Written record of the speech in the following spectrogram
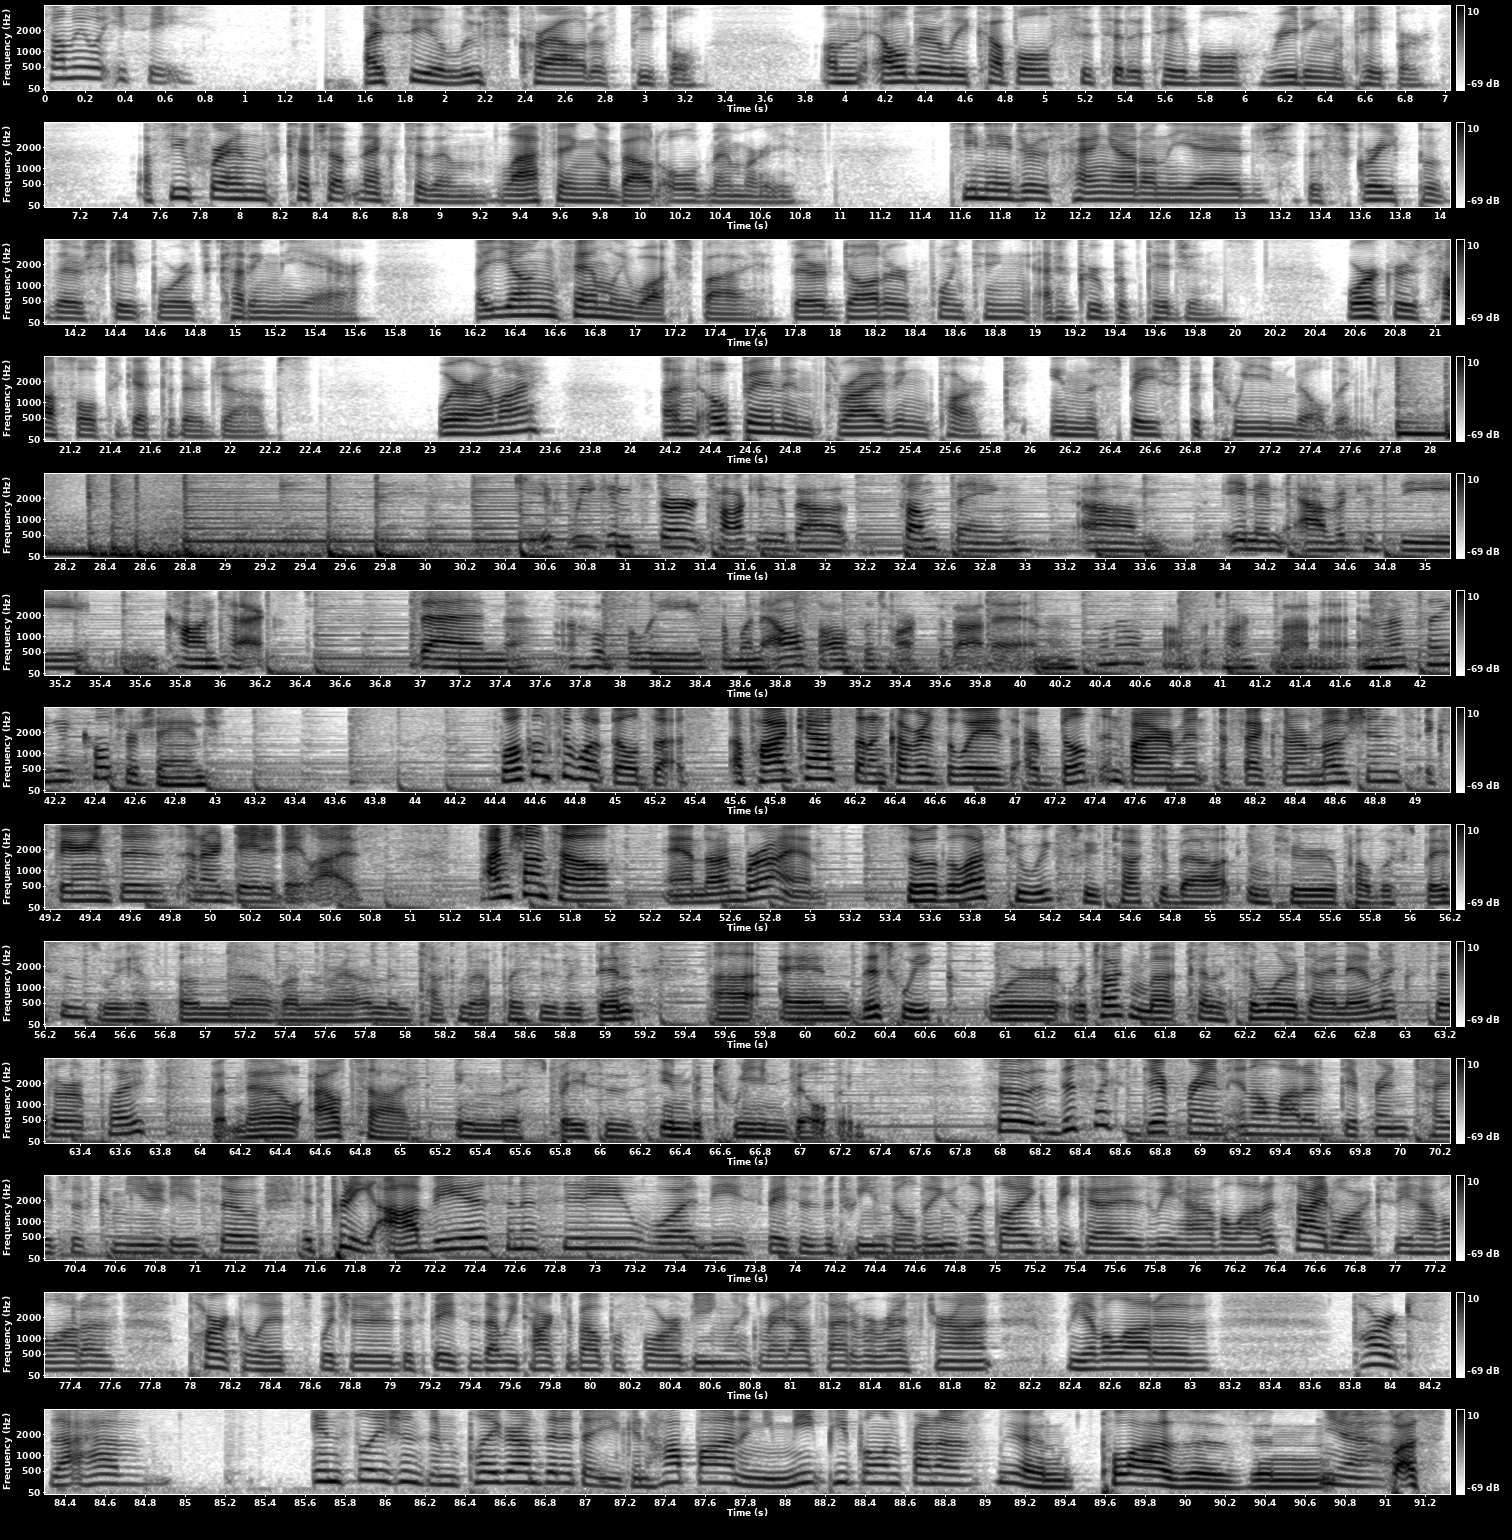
Tell me what you see. I see a loose crowd of people. An elderly couple sits at a table reading the paper. A few friends catch up next to them, laughing about old memories. Teenagers hang out on the edge, the scrape of their skateboards cutting the air. A young family walks by, their daughter pointing at a group of pigeons. Workers hustle to get to their jobs. Where am I? An open and thriving park in the space between buildings. If we can start talking about something um, in an advocacy context, then hopefully someone else also talks about it, and then someone else also talks about it. And that's how you get culture change. Welcome to What Builds Us, a podcast that uncovers the ways our built environment affects our emotions, experiences, and our day to day lives. I'm Chantel. And I'm Brian. So, the last two weeks we've talked about interior public spaces. We have fun uh, running around and talking about places we've been. Uh, and this week we're, we're talking about kind of similar dynamics that are at play, but now outside in the spaces in between buildings. So this looks different in a lot of different types of communities. So it's pretty obvious in a city what these spaces between buildings look like because we have a lot of sidewalks, we have a lot of parklets, which are the spaces that we talked about before being like right outside of a restaurant. We have a lot of parks that have installations and playgrounds in it that you can hop on and you meet people in front of. Yeah, and plazas and Yeah. bus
